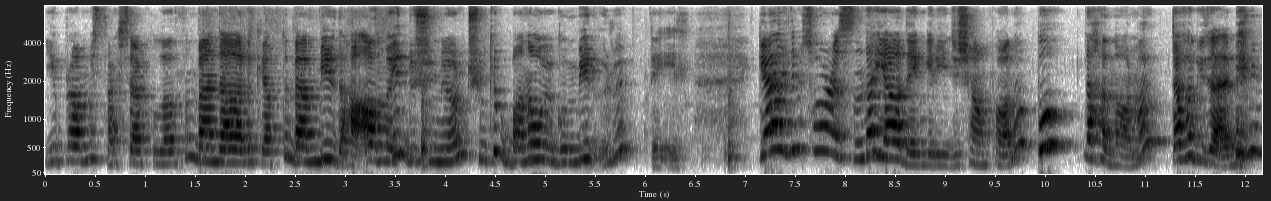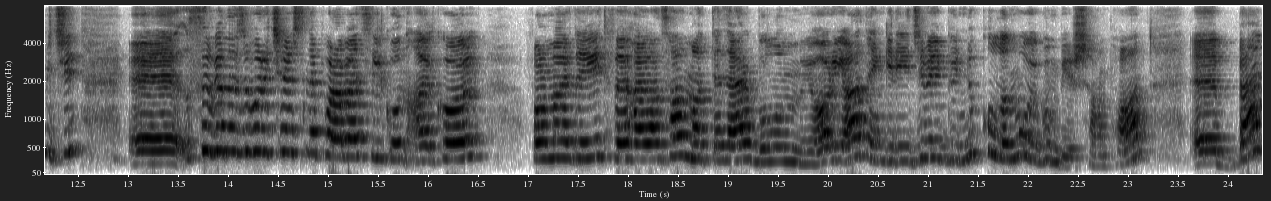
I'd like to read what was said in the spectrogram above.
yıpranmış saçlar kullansın. Ben de ağırlık yaptım. Ben bir daha almayı düşünmüyorum. Çünkü bana uygun bir ürün değil. Geldim sonrasında yağ dengeleyici şampuanı. Bu daha normal, daha güzel benim için. Ee, ısırgan özü var içerisinde paraben, silikon, alkol, formaldehit ve hayvansal maddeler bulunmuyor. Yağ dengeleyici ve günlük kullanıma uygun bir şampuan. Ee, ben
